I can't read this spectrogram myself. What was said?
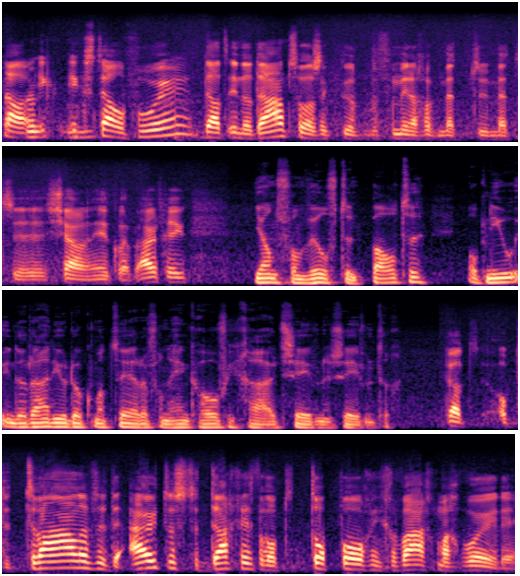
Nou, ik, ik stel voor dat inderdaad, zoals ik vanmiddag met, met uh, Sharon en Eelco heb uitgerekend... Jan van Wulften Palte, opnieuw in de radiodocumentaire van Henk Hovinga uit 77. dat op de 12e de uiterste dag is waarop de toppoging gewaagd mag worden.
